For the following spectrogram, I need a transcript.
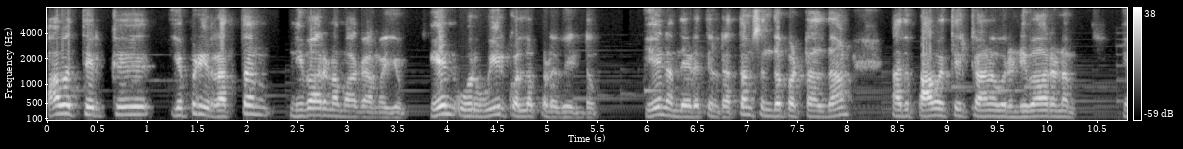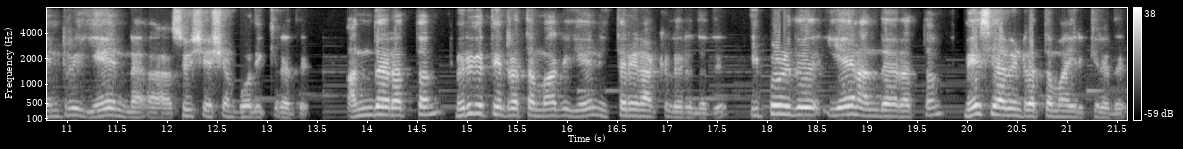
பாவத்திற்கு எப்படி ரத்தம் நிவாரணமாக அமையும்? ஏன் ஒரு உயிர் கொல்லப்பட வேண்டும்? ஏன் அந்த இடத்தில் ரத்தம் சிந்தப்பட்டால்தான் அது பாவத்திற்கான ஒரு நிவாரணம்? என்று ஏன் சுவிசேஷம் போதிக்கிறது? அந்த ரத்தம் மிருகத்தின் ரத்தமாக ஏன் இத்தனை நாட்கள் இருந்தது? இப்பொழுது ஏன் அந்த ரத்தம் மேசியாவின் ரத்தமாய் இருக்கிறது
